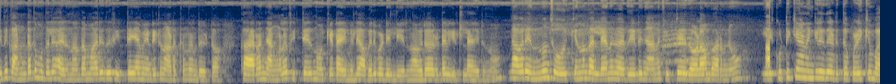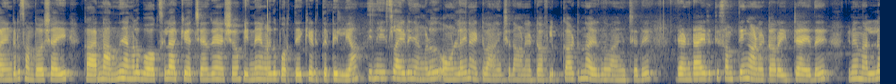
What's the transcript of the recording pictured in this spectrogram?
ഇത് കണ്ടത് മുതൽ ഹരിനാഥന്മാർ ഇത് ഫിറ്റ് ചെയ്യാൻ വേണ്ടിയിട്ട് നടക്കുന്നുണ്ട് കേട്ടോ. കാരണം ഞങ്ങൾ ഫിറ്റ് ചെയ്ത് നോക്കിയ ടൈമിൽ അവർ ഇവിടെ ഇല്ലായിരുന്നു. അവർ അവരുടെ വീട്ടിലായിരുന്നു. പിന്നെ അവരെന്നും ചോദിക്കുന്നതല്ലേ എന്ന് കരുതിയിട്ട് ഞാൻ ഫിറ്റ് ചെയ്തോളാൻ പറഞ്ഞു. ഈ കുട്ടിക്കാണെങ്കിൽ ഇത് എടുത്തപ്പോഴേക്കും ഭയങ്കര സന്തോഷമായി കാരണം അന്ന് ഞങ്ങൾ ബോക്സിലാക്കി വെച്ചതിന് ശേഷം പിന്നെ ഞങ്ങളിത് പുറത്തേക്ക് എടുത്തിട്ടില്ല. പിന്നെ ഈ സ്ലൈഡ് ഞങ്ങൾ ഓൺലൈനായിട്ട് വാങ്ങിച്ചതാണ് കേട്ടോ. ഫ്ലിപ്കാർട്ടിൽ നിന്നായിരുന്നു വാങ്ങിച്ചത്. രണ്ടായിരത്തി സംതിങ് ആണ് കേട്ടോ റേറ്റ് ആയത്. പിന്നെ നല്ല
